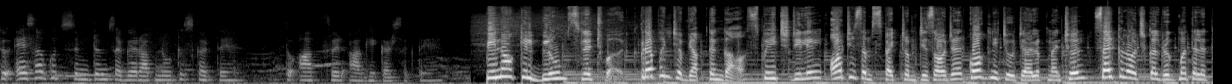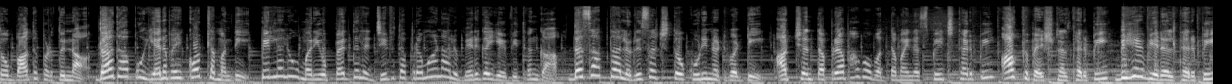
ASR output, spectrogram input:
तो ऐसा कुछ सिम्टम्स अगर आप नोटिस करते हैं तो आप फिर आगे कर सकते हैं। పినాకిల్ బ్లూమ్స్ నెట్వర్క్ ప్రపంచ వ్యాప్తంగా speech delay autism spectrum disorder cognitive developmental psychological రుగ్మతలతో బాధపడుతున్న దాదాపు ఎనభై కోట్ల మంది పిల్లలు మరియు పెద్దల జీవిత ప్రమాణాలు మెరుగయ్యే విధంగా దశాబ్దాల రీసెర్చ్తో కూడినటువంటి అత్యంత ప్రభావవంతమైన speech therapy occupational therapy behavioural therapy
